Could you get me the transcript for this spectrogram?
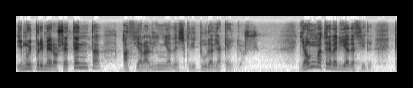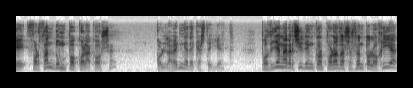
y muy primero 70 hacia la línea de escritura de aquellos. Y aún me atrevería a decir que, forzando un poco la cosa, con la venia de Castellet, podrían haber sido incorporadas a su antología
